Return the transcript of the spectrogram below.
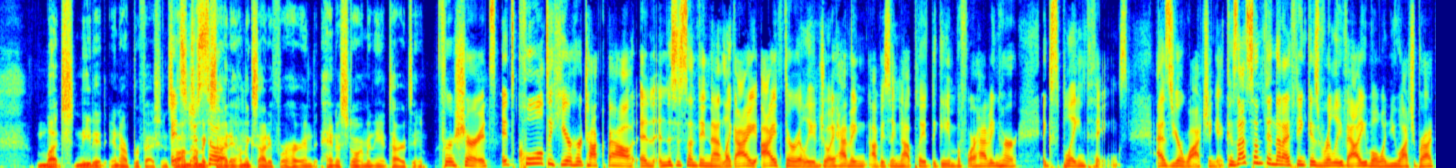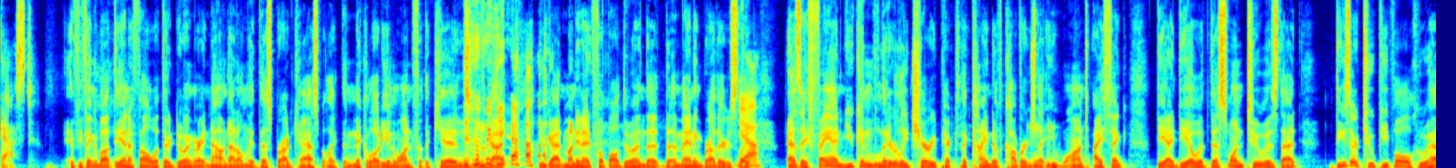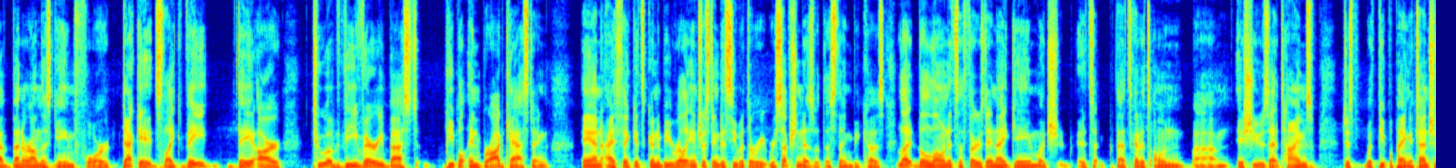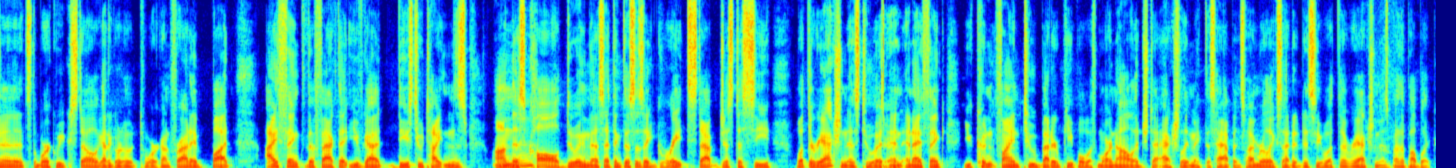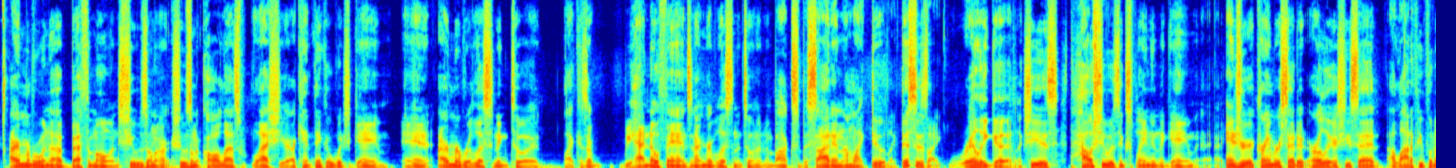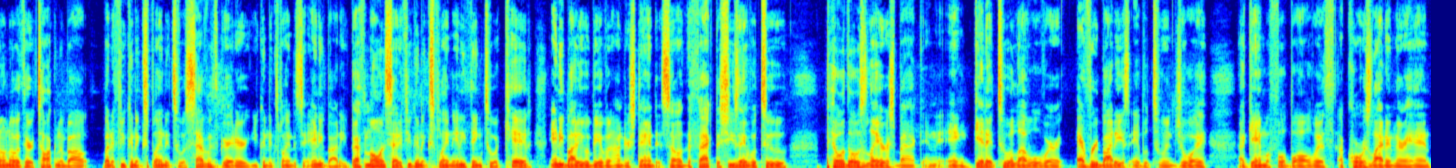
much needed in our profession. So I'm, I'm, excited. So, I'm excited for her and Hannah Storm and the entire team. For sure. It's it's cool to hear her talk about and, and this is something that like I I thoroughly enjoy having obviously not played the game before, having her explain things as you're watching it. Cause that's something that I think is really valuable when you watch a broadcast if you think about the NFL, what they're doing right now, not only this broadcast, but like the Nickelodeon one for the kids, mm-hmm. you've got yeah. you've got Monday Night Football doing the the Manning brothers. Like yeah. as a fan, you can literally cherry pick the kind of coverage mm-hmm. that you mm-hmm. want. I think the idea with this one too is that these are two people who have been around this game for decades. Like they they are two of the very best people in broadcasting And I think it's going to be really interesting to see what the re- reception is with this thing because, let alone it's a Thursday night game, which it's that's got its own um, issues at times, just with people paying attention. It's the work week still, got to go to work on Friday. But I think the fact that you've got these two Titans on mm-hmm. this call doing this. I think this is a great step just to see what the reaction is to it. Yeah. And and I think you couldn't find two better people with more knowledge to actually make this happen. So I'm really excited to see what the reaction is by the public. I remember when uh, Beth Mowins, she was on our she was on a call last last year. I can't think of which game, and I remember listening to it like because we had no fans and I remember listening to it in the box beside it and I'm like, dude, like this is like really good. Like she is how she was explaining the game. Andrea Kremer said it earlier. She said a lot of people don't know what they're talking about, but if you can explain it to a seventh grader, you can explain it to anybody. Beth Mowins said if you can explain anything to a kid, anybody would be able to understand it. So the fact that she's able to peel those layers back and and get it to a level where everybody is able to enjoy a game of football with a Coors Light in their hand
